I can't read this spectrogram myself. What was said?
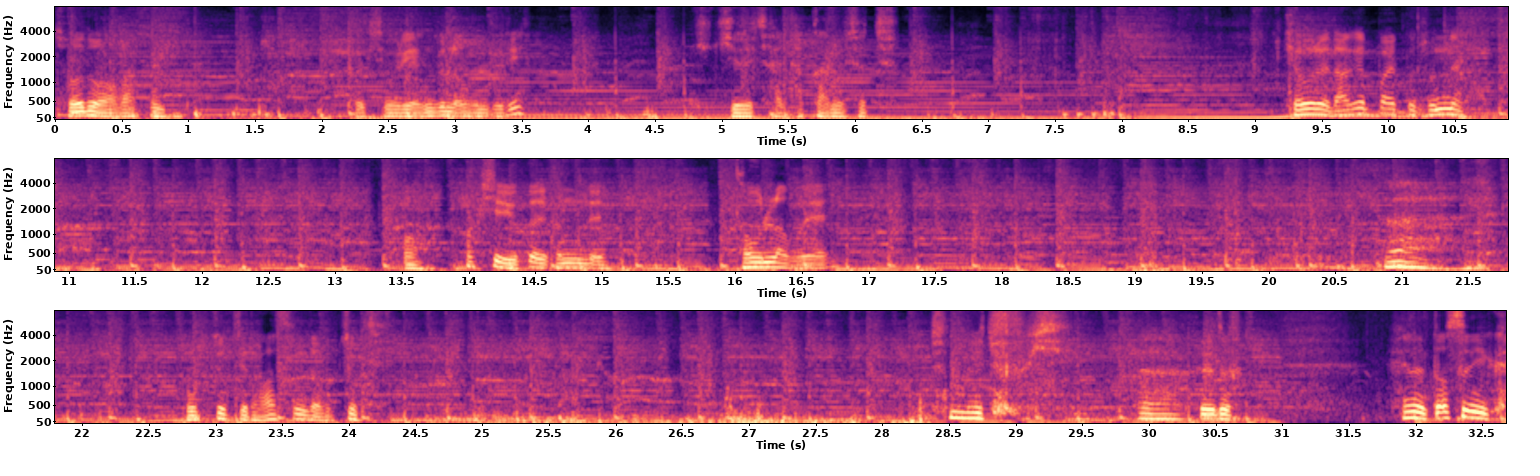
저도 와봤습니다. 역시 우리 앵글러분들이 기- 길을 잘 닦아 놓으셨죠. 겨울에 낙엽 밟고 좋네. 어, 확실히 여기까지 걷는데 더울라고 해. 아, 목적지 다 왔습니다, 목적지. 춥네, 추위. 아, 그래도 해는 떴으니까.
